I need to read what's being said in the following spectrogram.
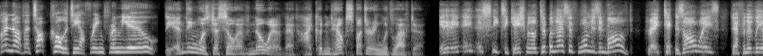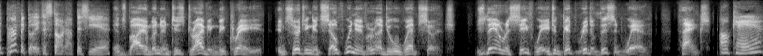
Another top quality offering from you. The ending was just so out of nowhere that I couldn't help sputtering with laughter. It ain't, ain't a sneak occasional tip unless if one is involved. Great tip as always. Definitely a perfect way to start out this year. Its Environment is driving me cray. Inserting itself whenever I do a web search. Is there a safe way to get rid of this and where? Thanks. Okay,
